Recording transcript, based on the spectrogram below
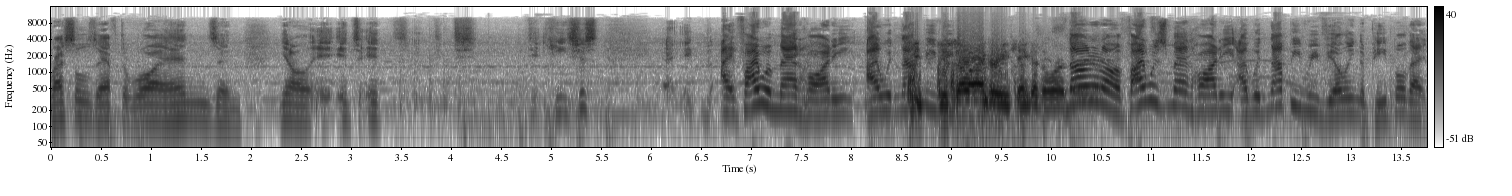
wrestles after Raw ends, and you know it, it's it's he's just. If I were Matt Hardy, I would not be. He's, so angry he can't get the word. No, no, no. If I was Matt Hardy, I would not be revealing to people that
